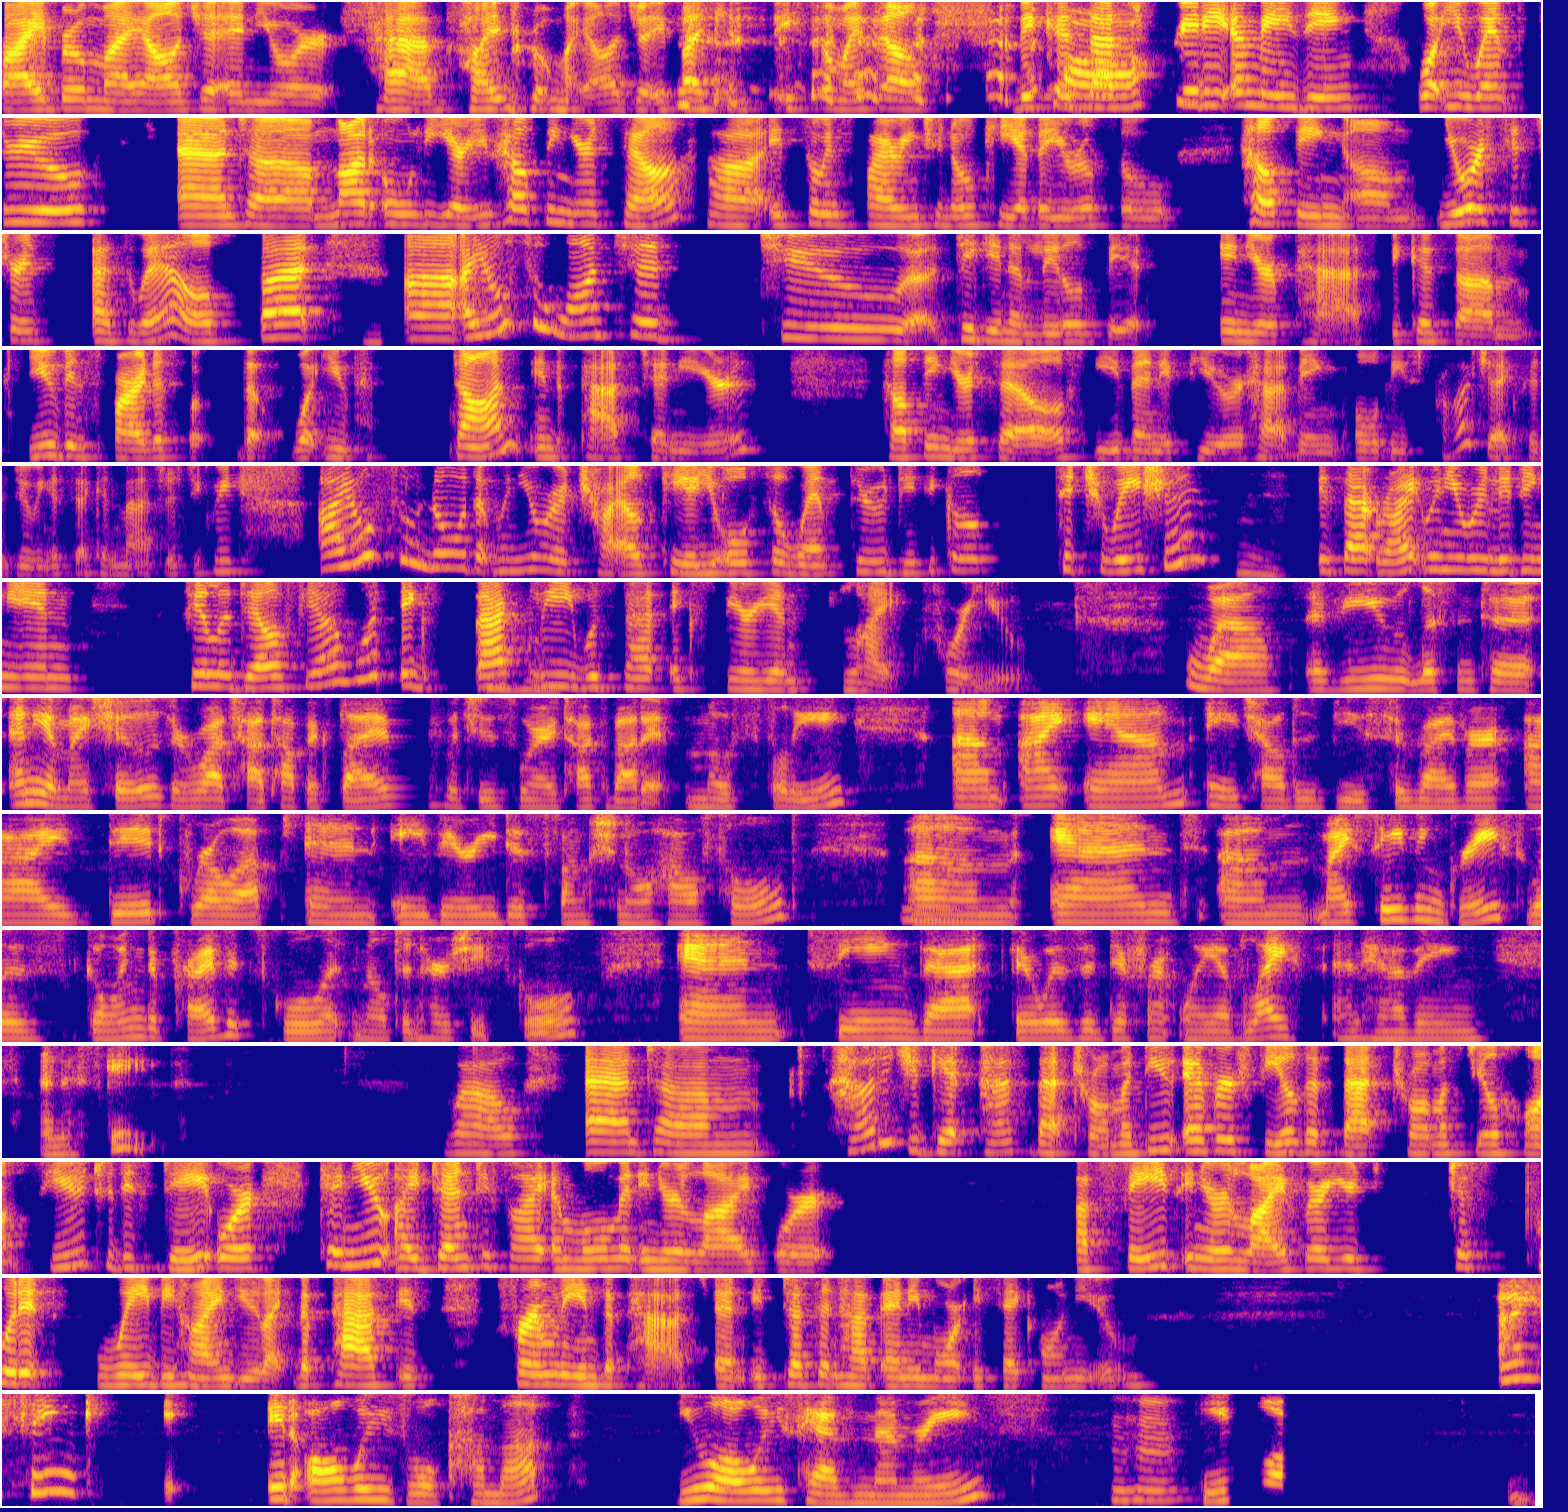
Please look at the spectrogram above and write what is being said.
fibromyalgia and your fab fibromyalgia, if I can say so myself, because Aww. that's pretty amazing what you went through. And um, not only are you helping yourself, uh, it's so inspiring to know, Kia, that you're also helping um, your sisters as well. But mm. uh, I also wanted to dig in a little bit in your past because um, you've inspired us what, the, what you've done in the past 10 years helping yourself even if you're having all these projects and doing a second master's degree i also know that when you were a child kia you also went through difficult situations mm. is that right when you were living in philadelphia what exactly mm-hmm. was that experience like for you well, if you listen to any of my shows or watch Hot Topics Live, which is where I talk about it mostly, um, I am a child abuse survivor. I did grow up in a very dysfunctional household. Mm-hmm. Um, and um, my saving grace was going to private school at Milton Hershey School and seeing that there was a different way of life and having an escape. Wow. And um, how did you get past that trauma? Do you ever feel that that trauma still haunts you to this day? Or can you identify a moment in your life or a phase in your life where you just put it way behind you? Like the past is firmly in the past and it doesn't have any more effect on you? I think it, it always will come up. You always have memories. Mm-hmm. You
